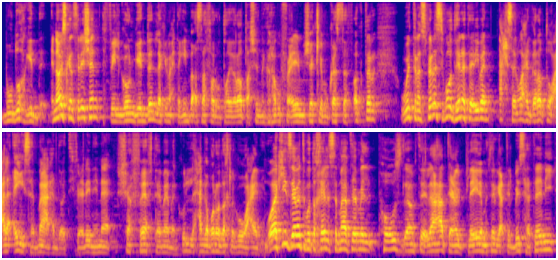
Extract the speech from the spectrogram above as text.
بوضوح جدا. ال noise cancellation في الجون جدا لكن محتاجين بقى سفر وطيارات عشان نجربه فعليا بشكل مكثف أكتر. وال transparency mode هنا تقريبا أحسن واحد جربته على أي سماعة لحد دلوقتي. فعليا هنا شفاف تماما كل حاجة بره داخلة جوه عادي. وأكيد زي ما أنت متخيل السماعة بتعمل pause لما بتقلعها بتعمل play لما ترجع تلبسها تاني.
